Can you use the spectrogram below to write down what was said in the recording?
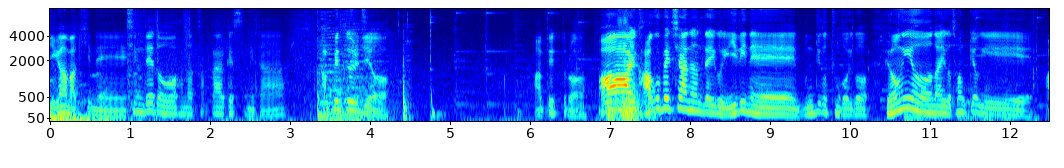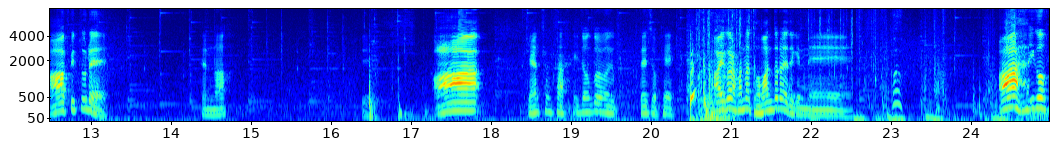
기가 막히네 침대도 하나 깔겠습니다 안 삐뚤지요 안 삐뚤어. 아, 이 가구 배치하는데 이거 일이네. 문디 같은 거 이거 병이요. 나 이거 성격이. 아, 삐뚤해. 됐나? 예. 아, 괜찮다. 이 정도면 되지, 오케이. 아, 이걸 하나 더 만들어야 되겠네. 아, 이거.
